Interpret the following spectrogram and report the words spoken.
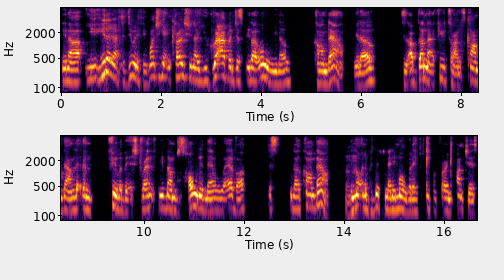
you know, you, you don't have to do anything. Once you're getting close, you know, you grab and just be like, oh, you know, calm down, you know. I've done that a few times. Calm down, let them feel a bit of strength, even though I'm just holding them or whatever. Just, you know, calm down. Mm-hmm. You're not in a position anymore where they keep on throwing punches.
